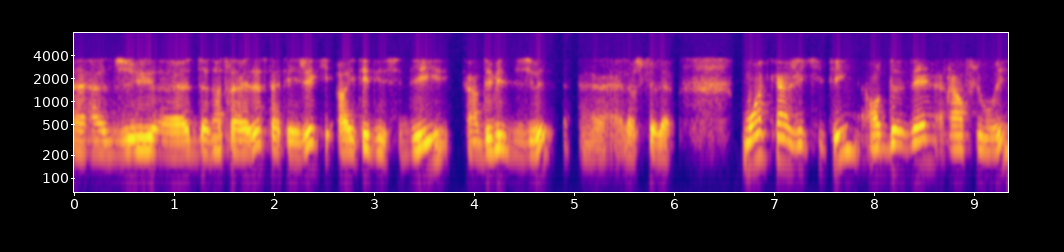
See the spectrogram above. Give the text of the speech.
euh, du, euh, de notre réserve stratégique a été décidé en 2018, euh, lorsque le... moi, quand j'ai quitté, on devait renflouer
